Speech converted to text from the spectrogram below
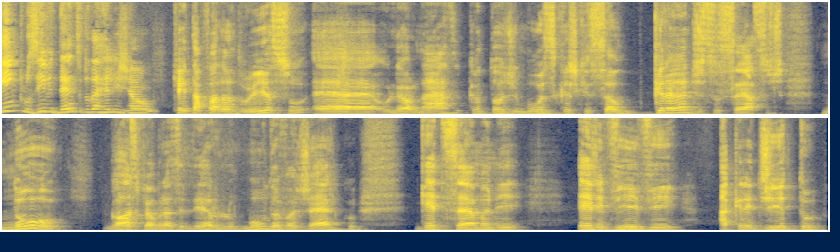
inclusive dentro da religião. Quem está falando isso é o Leonardo, cantor de músicas que são grandes sucessos no gospel brasileiro, no mundo evangélico. Getsemane, Ele Vive, Acredito.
